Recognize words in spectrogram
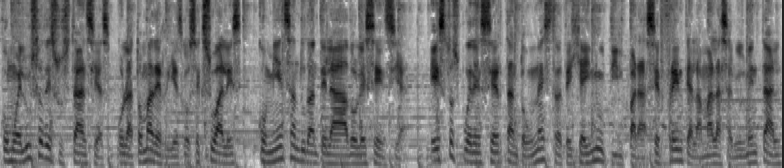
como el uso de sustancias o la toma de riesgos sexuales, comienzan durante la adolescencia. Estos pueden ser tanto una estrategia inútil para hacer frente a la mala salud mental,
